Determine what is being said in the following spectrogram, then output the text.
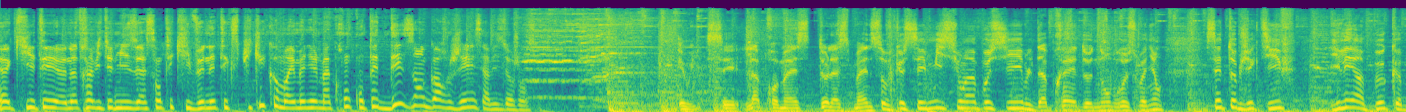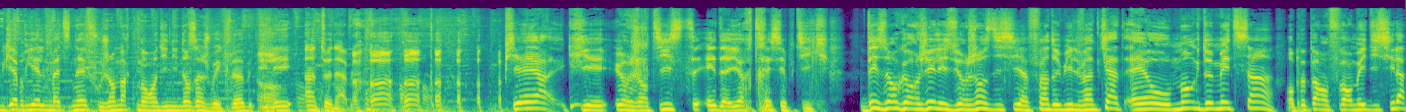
euh, qui était euh, notre invité de ministre de la Santé, qui venait expliquer comment Emmanuel Macron comptait désengorger les services d'urgence. Et oui, c'est la promesse de la semaine, sauf que c'est mission impossible d'après de nombreux soignants. Cet objectif, il est un peu comme Gabriel Matzneff ou Jean-Marc Morandini dans un jouet club, il est intenable. Pierre, qui est urgentiste, est d'ailleurs très sceptique. Désengorger les urgences d'ici à fin 2024. Eh oh, manque de médecins. On peut pas en former d'ici là.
